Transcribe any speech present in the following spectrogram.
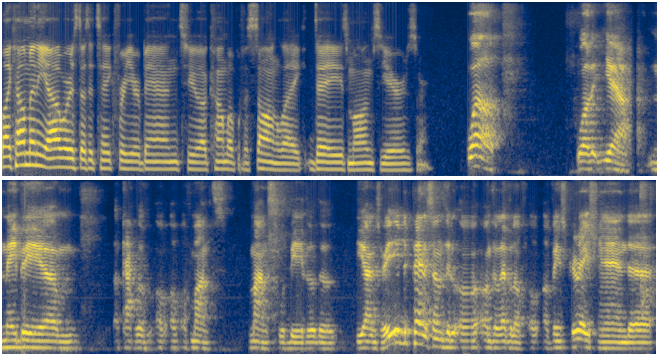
Like, how many hours does it take for your band to uh, come up with a song? Like days, months, years, or? Well, well, yeah, maybe um, a couple of, of, of, months. Months would be the, the, the answer. It depends on the on the level of, of, of inspiration and. Uh,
